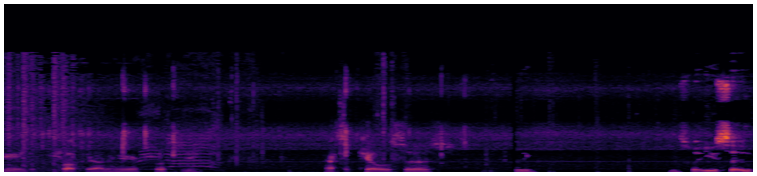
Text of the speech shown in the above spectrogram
Get the fuck out of here, pussy. That's a kill assist. That's what you said.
